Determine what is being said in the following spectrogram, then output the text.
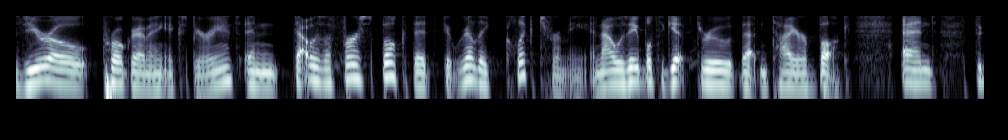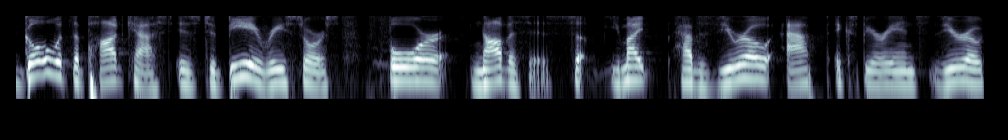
zero programming experience. And that was the first book that it really clicked for me. And I was able to get through that entire book. And the goal with the podcast is to be a resource for novices. So you might have zero app experience, zero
